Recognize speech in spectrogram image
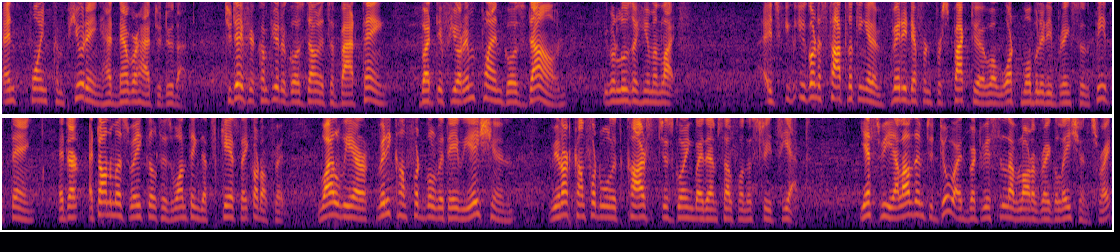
endpoint computing had never had to do that. Today, if your computer goes down, it's a bad thing, but if your implant goes down, you're going to lose a human life you're going to start looking at a very different perspective of what mobility brings to the people thing. Autonomous vehicles is one thing that scares the heck out of it. While we are very comfortable with aviation, we're not comfortable with cars just going by themselves on the streets yet. Yes, we allow them to do it, but we still have a lot of regulations, right?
